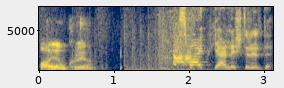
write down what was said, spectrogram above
A'ya mı kuruyor? Spike yerleştirildi.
